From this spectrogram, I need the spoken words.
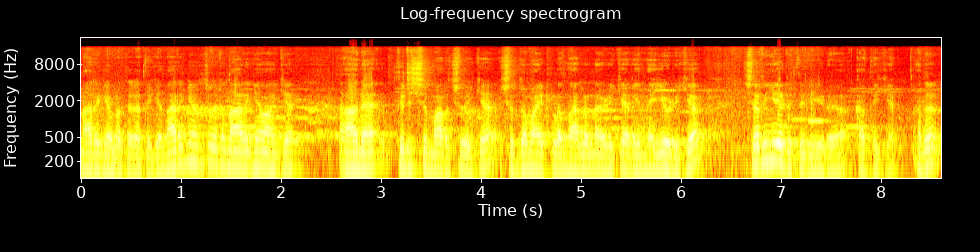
നാരങ്ങ വിളക്ക് കത്തിക്കുക. നാരങ്ങ വെച്ച് ഒരു നാരങ്ങ വാങ്ങിക്കുക. അതിനെ തിരിച്ച് മറിച്ച് വയ്ക്കുക. ശുദ്ധമായിട്ടുള്ള നല്ലെണ്ണ ഒഴിക്കുക. അല്ലെങ്കിൽ നെയ്യ് ഒഴിക്കുക. ചെറിയൊരു തിരിയിടുക കത്തിക്കുക. അത്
